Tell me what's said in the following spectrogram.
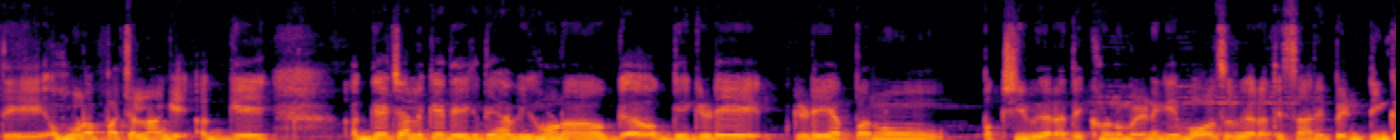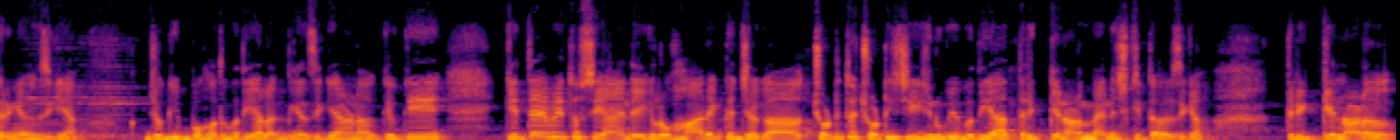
ਤੇ ਹੁਣ ਆਪਾਂ ਚੱਲਾਂਗੇ ਅੱਗੇ ਅੱਗੇ ਚੱਲ ਕੇ ਦੇਖਦੇ ਹਾਂ ਵੀ ਹੁਣ ਅੱਗੇ ਕਿਹੜੇ ਕਿਹੜੇ ਆਪਾਂ ਨੂੰ ਪੰਛੀ ਵਗੈਰਾ ਦੇਖਣ ਨੂੰ ਮਿਲਣਗੇ ਵਾਲਸ ਵਗੈਰਾ ਤੇ ਸਾਰੇ ਪੇਂਟਿੰਗ ਕਰੀਆਂ ਸੀਗੀਆਂ, ਜੋ ਕਿ ਬਹੁਤ ਵਧੀਆ ਲੱਗਦੀਆਂ ਸੀਗੀਆਂ, ਹਨਾ? ਕਿਉਂਕਿ ਕਿਤੇ ਵੀ ਤੁਸੀਂ ਐਂ ਦੇਖ ਲਓ, ਹਰ ਇੱਕ ਜਗ੍ਹਾ ਛੋਟੀ ਤੋਂ ਛੋਟੀ ਚੀਜ਼ ਨੂੰ ਵੀ ਵਧੀਆ ਤਰੀਕੇ ਨਾਲ ਮੈਨੇਜ ਕੀਤਾ ਹੋਇਆ ਸੀਗਾ। ਤਰੀਕੇ ਨਾਲ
